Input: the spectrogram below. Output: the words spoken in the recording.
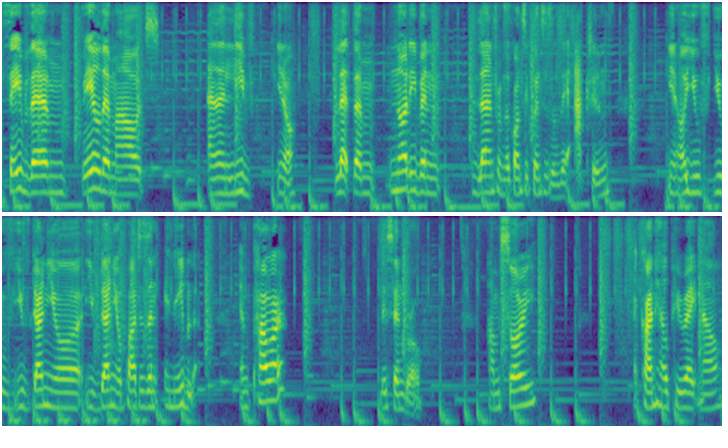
save them bail them out and then leave you know let them not even learn from the consequences of their actions. You know you've you've you've done your you've done your part as an enabler. Empower? Listen bro. I'm sorry. I can't help you right now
